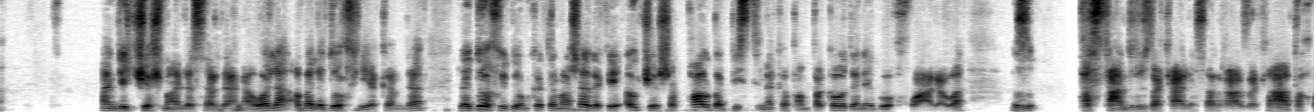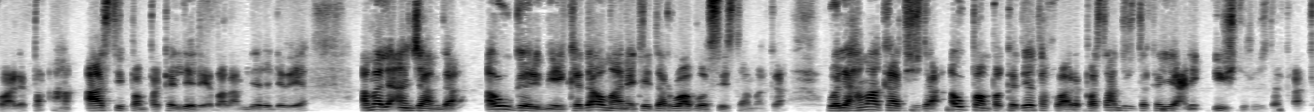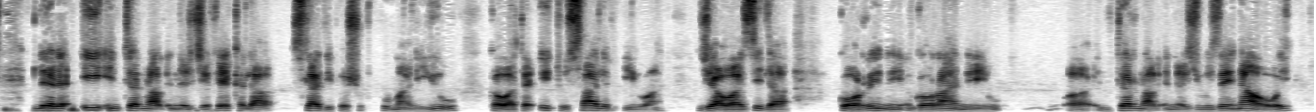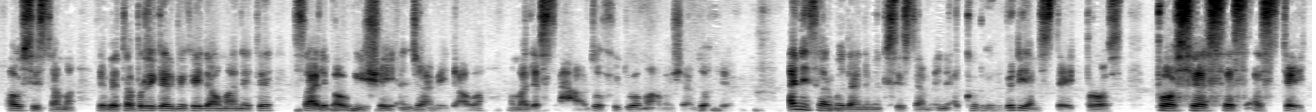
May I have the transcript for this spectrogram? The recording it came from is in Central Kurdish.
هەندێک کێشمان لە سەردانەوە لە ئەمە لە دۆخی یەکەمدا لە دۆخی دوم کە تەماشا دەکەی ئەو کێشە پاڵ بە پیستنەکە پمپەکەەوە دەنێ بۆ خوارەوە پستان دروست دەکات لەسەر غازەکە هاتە خوارێ ئاستی پمپەکە لێرێ بەڵام لێرە لەوێ ئەمە لە ئەنجامدا ئەو گەرمیەی کە داومانێتێ دەڕوا بۆ سیستەمەکە و لە هەما کاتیشدا ئەو پمپەکە دێتە خوارە پەستان دروست دەکە یعنی ئیش دروست دەکات لێرە ئی ئینتەرنال ئەنرژیەکەی کە لە سلادی پێشکت بوومانی و کەواتە ئیت و سالب ئیوان جیاوازی لە گۆڕینی گۆڕانی ئینتەرنال ئەنرژی وزەی ناوەوەی ئەو سیستەمە دەبێتە بڕی گەرمیەکەی داومانێتێ سالب ئەو ئیشەی ئەنجامی داوە ئەمە لە دۆخی دووەمە ئەمەشان دۆخێ ئەنی سەرمۆدانمک سیستەم ئین ئەکلبریەم ستیت پرۆس پرۆسس ئەستیت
